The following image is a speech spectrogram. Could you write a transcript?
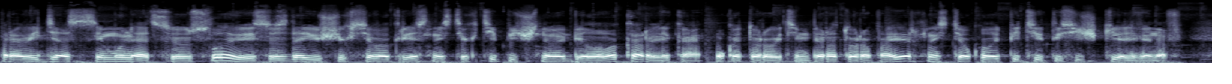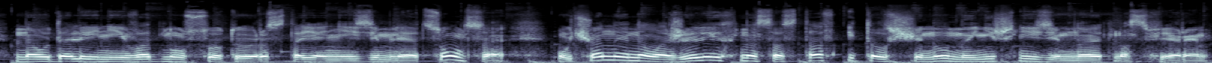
Проведя симуляцию условий, создающихся в окрестностях типичного белого карлика, у которого температура поверхности около 5000 кельвинов, на удалении в одну сотую расстояние Земли от Солнца, ученые наложили их на состав и толщину нынешней земной атмосферы.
